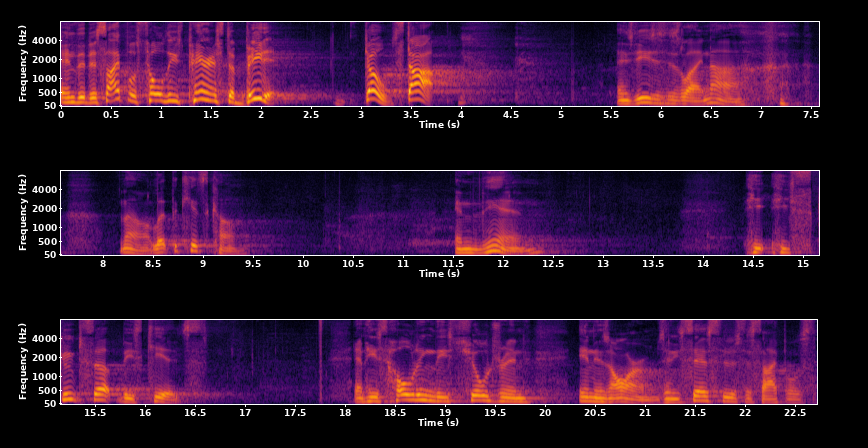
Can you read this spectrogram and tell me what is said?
and the disciples told these parents to beat it. Go, stop. And Jesus is like, nah, no, let the kids come. And then he, he scoops up these kids and he's holding these children in his arms. And he says to his disciples,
